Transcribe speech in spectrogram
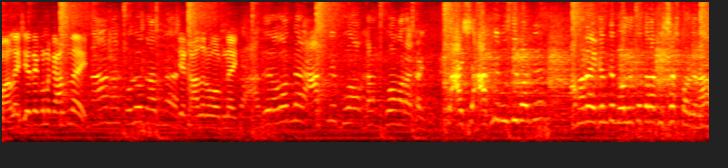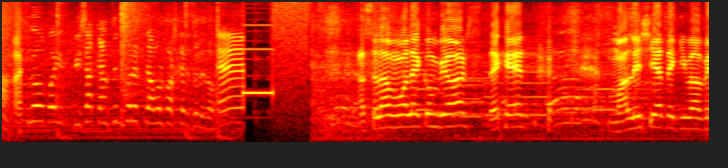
মালয়েশিয়াতে কোনো কাজ নাই? না না কোনো কাজ নাই। সে কাজের অভাব নাই। কাজের অভাব নাই আসলে গোয়া খারাপ গোয়া মারা খাই আস- আসলে বুঝতে পারবে আমরা এখান থেকে বললে তো তারা বিশ্বাস করবে না। লোক ওই ভিসা ক্যান্সেল করে ট্রাভেল পাস করে চলে যাও। আসসালামু আলাইকুম ভিউয়ার্স দেখেন মালয়েশিয়াতে কীভাবে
